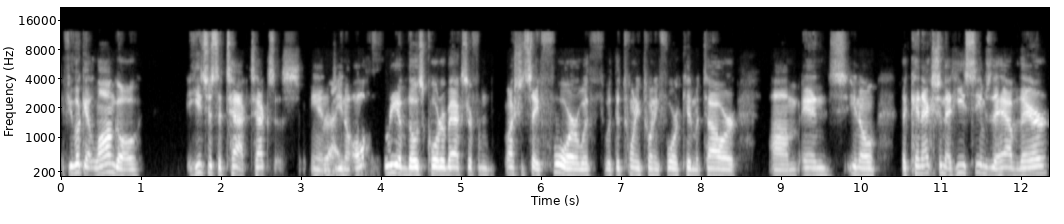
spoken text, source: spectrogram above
if you look at longo he's just attacked Texas, and right. you know all three of those quarterbacks are from I should say four with with the 2024 kid Mettauer, um, and you know the connection that he seems to have there.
